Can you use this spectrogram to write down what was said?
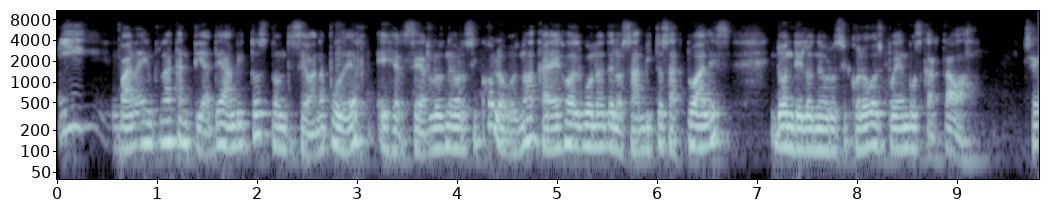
Y van a ir una cantidad de ámbitos donde se van a poder ejercer los neuropsicólogos, ¿no? Acá dejo algunos de los ámbitos actuales donde los neuropsicólogos pueden buscar trabajo, ¿sí?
